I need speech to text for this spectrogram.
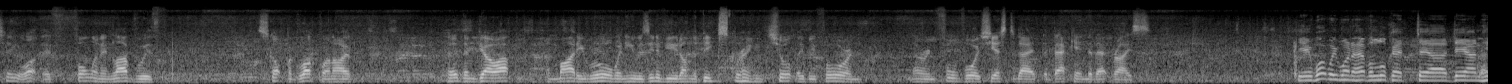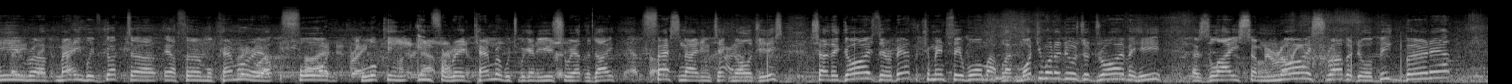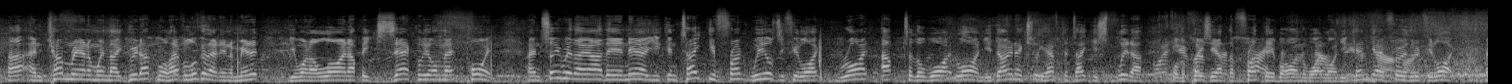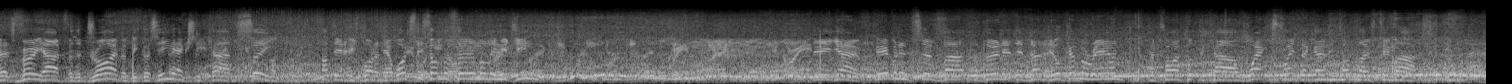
tell you what, they've fallen in love with Scott McLaughlin. I heard them go up a mighty roar when he was interviewed on the big screen shortly before, and they were in full voice yesterday at the back end of that race. Yeah, what we want to have a look at uh, down here, uh, Matty, we've got uh, our thermal camera, our forward-looking infrared camera, which we're going to use throughout the day. Fascinating technology, this. So the guys, they're about to commence their warm-up lap. And what you want to do as a driver here is lay some nice rubber, do a big burnout, uh, and come round and when they grid up, we'll have a look at that in a minute, you want to line up exactly on that point. And see where they are there now. You can take your front wheels, if you like, right up to the white line. You don't actually have to take your splitter or the piece out the front there behind the white line. You can go further if you like. And it's very hard for the driver because he actually can't see up there to his bottom. Now watch this on the thermal imaging. There you go. Evidence of uh, the burnout they've done. He'll come around and try and put the car whack straight back over the top of those two marks.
